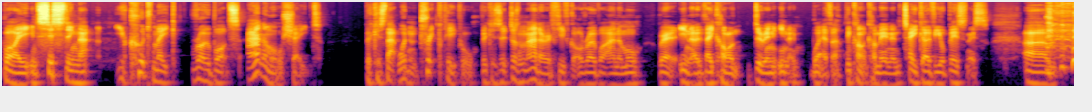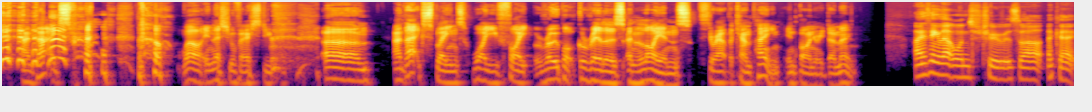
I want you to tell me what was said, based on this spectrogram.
by insisting that you could make robots animal shaped because that wouldn't trick people because it doesn't matter if you've got a robot animal where you know they can't do any you know whatever they can't come in and take over your business um, and that ex- well unless you're very stupid um, and that explains why you fight robot gorillas and lions throughout the campaign in binary domain I think that one's true as well. Okay.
